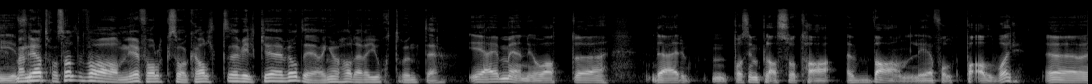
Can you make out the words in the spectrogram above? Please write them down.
i Men de er tross alt vanlige folk, såkalt. Hvilke vurderinger har dere gjort rundt det? Jeg mener jo at eh, det er på sin plass å ta vanlige folk på alvor. Eh,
